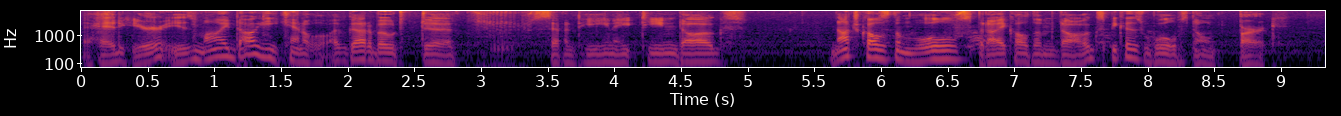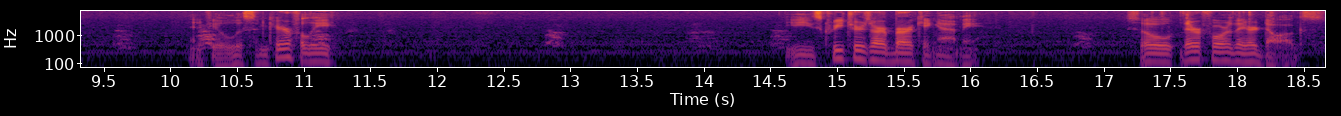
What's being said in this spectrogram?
ahead here is my doggy kennel. I've got about uh, 17, 18 dogs. Notch calls them wolves, but I call them dogs because wolves don't bark. And if you listen carefully, these creatures are barking at me. So, therefore, they are dogs.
